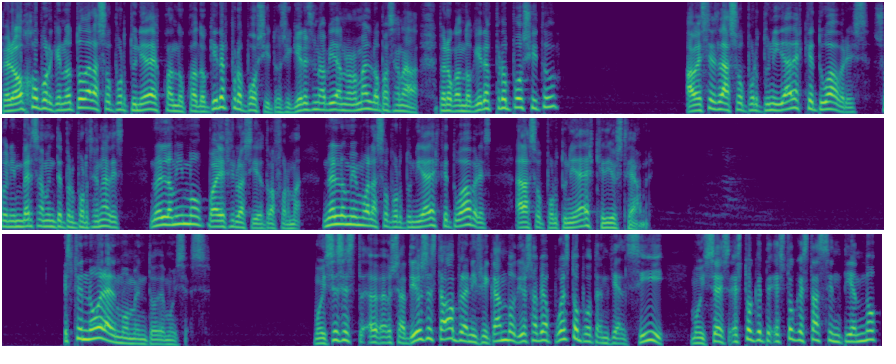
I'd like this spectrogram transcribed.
Pero ojo, porque no todas las oportunidades, cuando, cuando quieres propósito, si quieres una vida normal, no pasa nada. Pero cuando quieres propósito, a veces las oportunidades que tú abres son inversamente proporcionales. No es lo mismo, voy a decirlo así de otra forma, no es lo mismo las oportunidades que tú abres a las oportunidades que Dios te abre. Este no era el momento de Moisés. Moisés, eh, o sea, Dios estaba planificando, Dios había puesto potencial. Sí, Moisés, esto que, esto que estás sintiendo,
